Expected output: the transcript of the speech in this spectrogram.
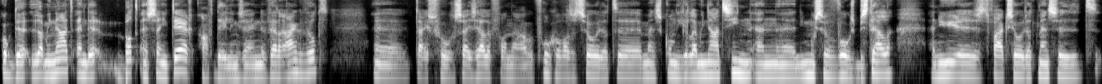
Ook de laminaat en de bad- en sanitair afdeling zijn verder aangevuld. Uh, Thijs Vogels zei zelf van, nou, vroeger was het zo dat uh, mensen konden hier laminaat zien en uh, die moesten vervolgens bestellen. En nu is het vaak zo dat mensen het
